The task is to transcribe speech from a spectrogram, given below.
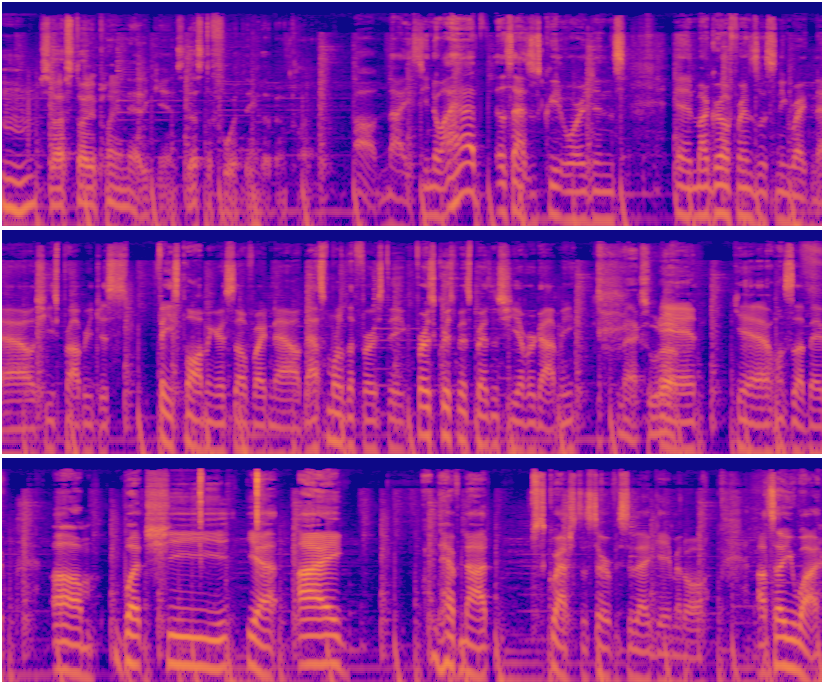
Mhm. so i started playing that again so that's the four things i've been playing Oh, nice. You know, I have Assassin's Creed Origins, and my girlfriend's listening right now. She's probably just face palming herself right now. That's one of the first thing, first Christmas presents she ever got me. max what up And yeah, what's up, babe? Um, but she, yeah, I have not scratched the surface of that game at all. I'll tell you why.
